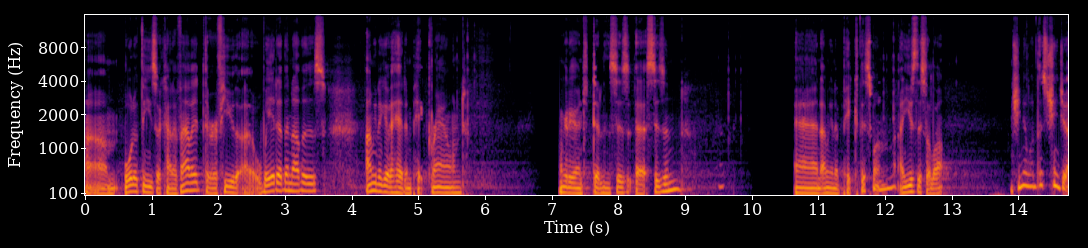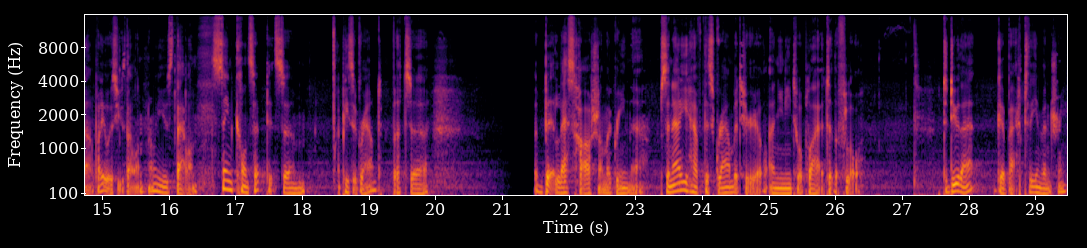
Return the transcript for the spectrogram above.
Um, all of these are kind of valid. There are a few that are weirder than others. I'm going to go ahead and pick ground. I'm going to go into Dylan uh, Season, and I'm going to pick this one. I use this a lot. Actually, you know what? Let's change it up. I always use that one. I'm going to use that one. Same concept. It's um, a piece of ground, but uh, a bit less harsh on the green there. So now you have this ground material and you need to apply it to the floor. To do that, go back to the inventory.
